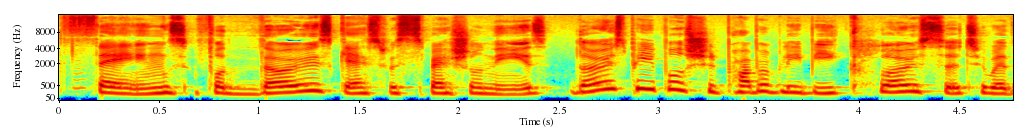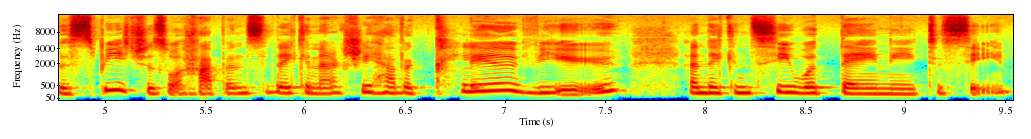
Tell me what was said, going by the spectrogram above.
things for those guests with special needs, those people should probably be closer to where the speeches will happen so they can actually have a clear view and they can see what they need to see.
